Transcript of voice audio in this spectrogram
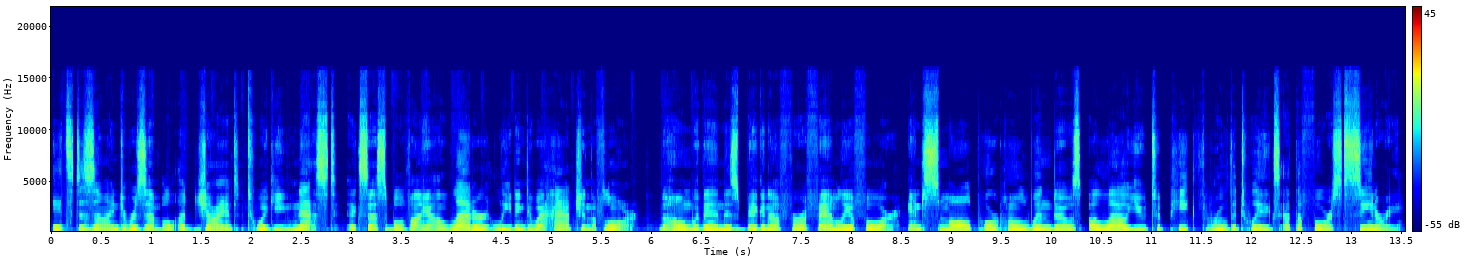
It's designed to resemble a giant twiggy nest, accessible via a ladder leading to a hatch in the floor. The home within is big enough for a family of four, and small porthole windows allow you to peek through the twigs at the forest scenery.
